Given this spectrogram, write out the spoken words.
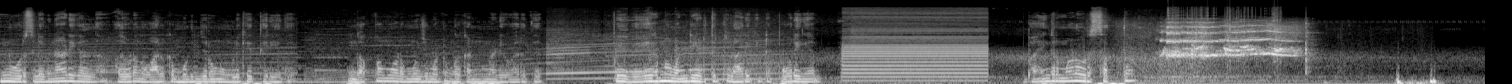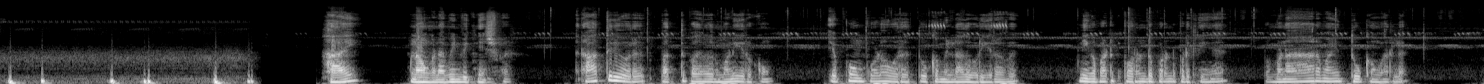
இன்னும் ஒரு சில வினாடிகள் தான். அதோட உங்கள் வாழ்க்கை முடிஞ்சிரும்னு உங்களுக்கே தெரியுது. உங்கள் அப்பா அம்மாவோட மூஞ்சி மட்டும் உங்கள் கண் முன்னாடி வருது. அப்படியே வேகமாக வண்டி எடுத்துகிட்டு லாரி போகிறீங்க பயங்கரமான ஒரு சத்தம். ஹாய் நான் உங்கள் நவீன் விக்னேஸ்வர். ராத்திரி ஒரு பத்து பதினோரு மணி இருக்கும். எப்பவும் போல் ஒரு தூக்கம் இல்லாத ஒரு இரவு. நீங்கள் பாட்டுக்கு புரண்டு புரண்டு படுக்கிறீங்க. ரொம்ப நேரமாயும் தூக்கம் வரல.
